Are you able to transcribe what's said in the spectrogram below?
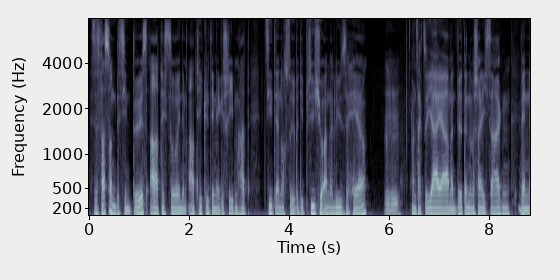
Es ist fast so ein bisschen bösartig, so in dem Artikel, den er geschrieben hat, zieht er noch so über die Psychoanalyse her. Mhm. Und sagt so, ja, ja, man wird dann wahrscheinlich sagen, wenn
